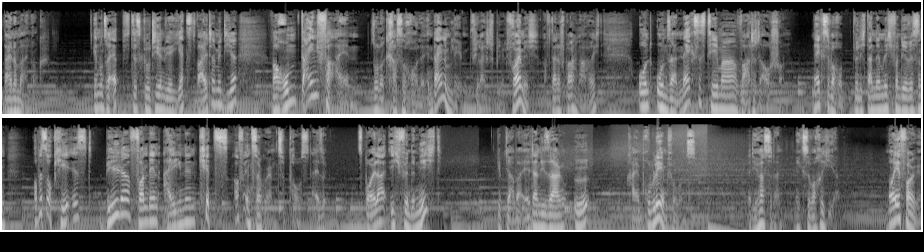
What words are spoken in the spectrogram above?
deine Meinung. In unserer App diskutieren wir jetzt weiter mit dir, warum dein Verein so eine krasse Rolle in deinem Leben vielleicht spielt. Freue mich auf deine Sprachnachricht. Und unser nächstes Thema wartet auch schon. Nächste Woche will ich dann nämlich von dir wissen, ob es okay ist, Bilder von den eigenen Kids auf Instagram zu posten. Also, Spoiler, ich finde nicht. Gibt ja aber Eltern, die sagen, öh, kein Problem für uns. Die hörst du dann nächste Woche hier. Neue Folge.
